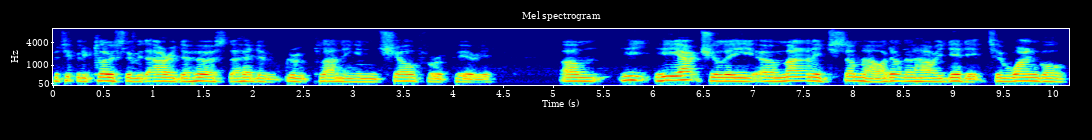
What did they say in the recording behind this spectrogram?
particularly closely with Arie de Geus, the head of group planning in Shell for a period, um, he, he actually uh, managed somehow, I don't know how he did it, to wangle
